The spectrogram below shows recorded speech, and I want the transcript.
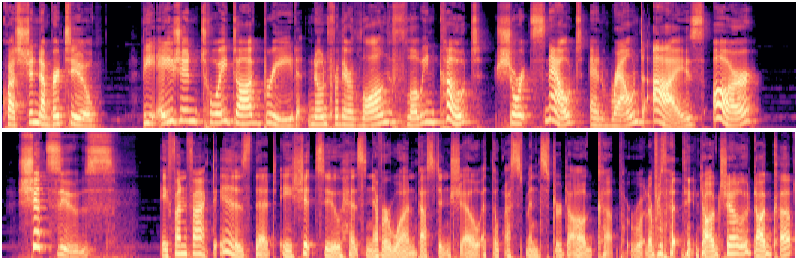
Question number two. The Asian toy dog breed, known for their long flowing coat, short snout, and round eyes, are Shih Tzus. A fun fact is that a Shih Tzu has never won Best in Show at the Westminster Dog Cup or whatever that thing, dog show, dog cup.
